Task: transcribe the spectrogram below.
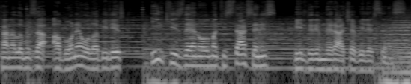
kanalımıza abone olabilir, ilk izleyen olmak isterseniz bildirimleri açabilirsiniz.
